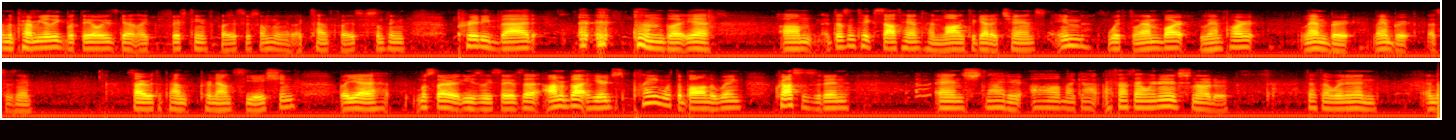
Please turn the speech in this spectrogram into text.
in the Premier League, but they always get like 15th place or something, or like 10th place or something pretty bad. but yeah, um, it doesn't take Southampton long to get a chance in with Lambert, Lampard, Lambert, Lambert, that's his name. Sorry with the pronunciation, but yeah, Muslera easily saves that. Amrabat here, just playing with the ball on the wing, crosses it in and Schneider. Oh my god, I thought that went in, Schneider. I thought that went in. And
